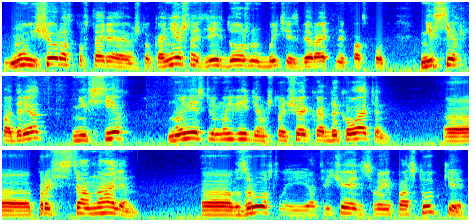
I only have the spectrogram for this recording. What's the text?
Ну, еще раз повторяю, что, конечно, здесь должен быть избирательный подход. Не всех подряд, не всех, но если мы видим, что человек адекватен, э, профессионален, э, взрослый и отвечает за свои поступки,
